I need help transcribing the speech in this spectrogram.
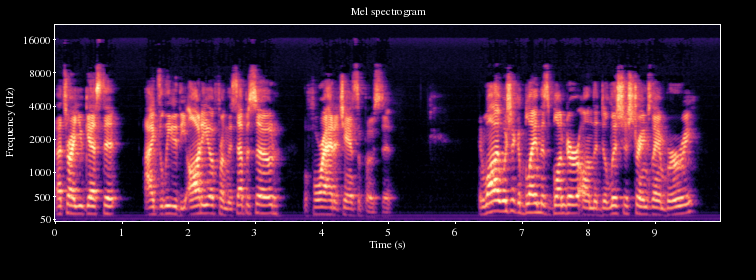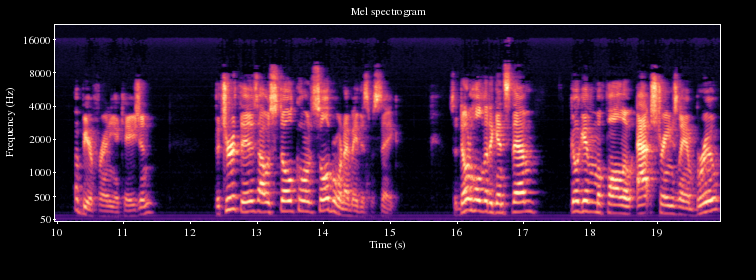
That's right, you guessed it. I deleted the audio from this episode before I had a chance to post it. And while I wish I could blame this blunder on the delicious Strangeland Brewery, a beer for any occasion, the truth is I was stone cold sober when I made this mistake. So don't hold it against them. Go give them a follow at Strangeland Brew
